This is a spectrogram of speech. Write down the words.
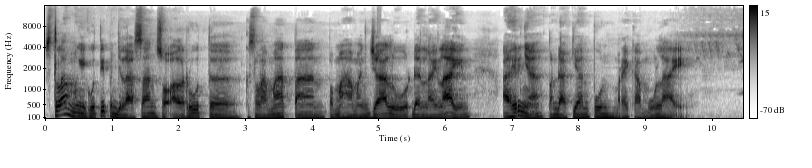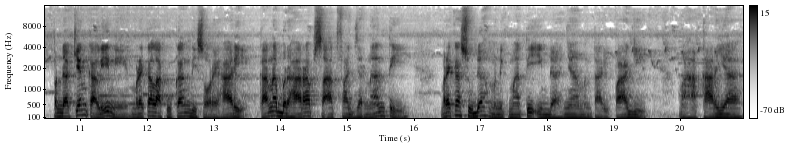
Setelah mengikuti penjelasan soal rute, keselamatan, pemahaman jalur, dan lain-lain, Akhirnya pendakian pun mereka mulai. Pendakian kali ini mereka lakukan di sore hari karena berharap saat fajar nanti mereka sudah menikmati indahnya mentari pagi, mahakarya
